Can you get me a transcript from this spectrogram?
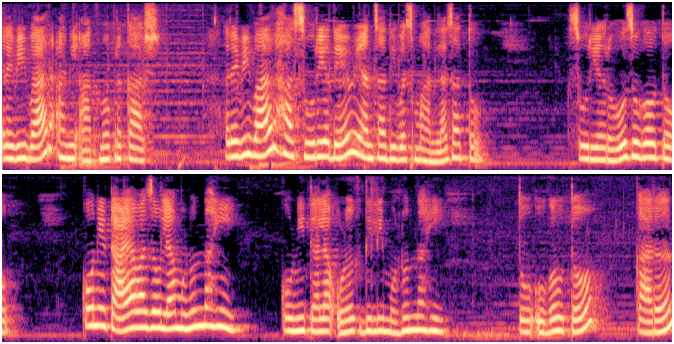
रविवार आणि आत्मप्रकाश. रविवार हा सूर्यदेव यांचा दिवस मानला जातो. सूर्य रोज उगवतो. कोणी टाळ्या वाजवल्या म्हणून नाही कोणी त्याला ओळख दिली म्हणून नाही. तो उगवतो कारण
